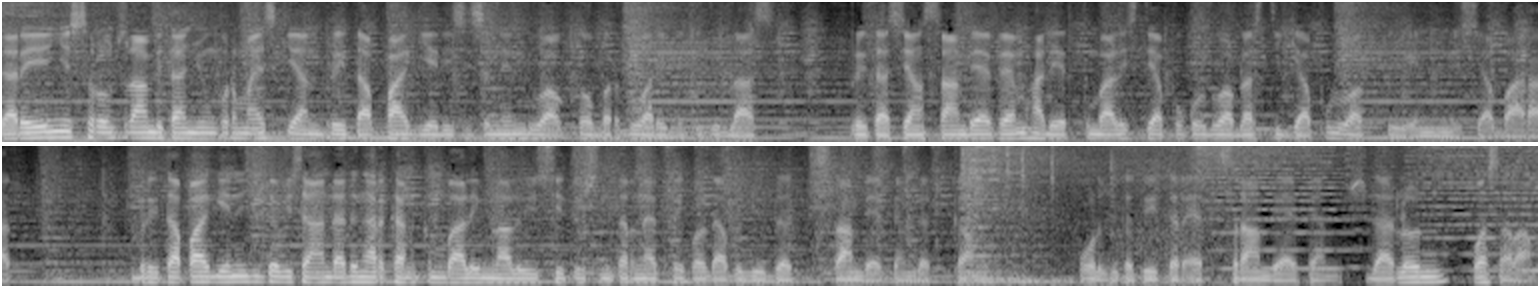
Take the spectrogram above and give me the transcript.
Dari Newsroom Serambi Tanjung Permai sekian berita pagi edisi Senin 2 Oktober 2017. Berita siang Serambi FM hadir kembali setiap pukul 12.30 waktu Indonesia Barat. Berita pagi ini juga bisa Anda dengarkan kembali melalui situs internet www.serambifm.com. Follow juga Twitter at Serambi FM. Sudarlun, wassalam.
